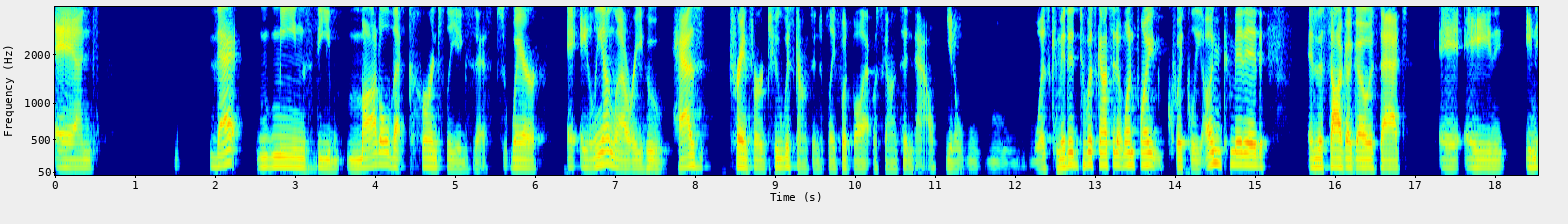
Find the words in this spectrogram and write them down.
and that means the model that currently exists, where a, a Leon Lowry who has transferred to Wisconsin to play football at Wisconsin now, you know, was committed to Wisconsin at one point, quickly uncommitted. And the saga goes that a, a an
